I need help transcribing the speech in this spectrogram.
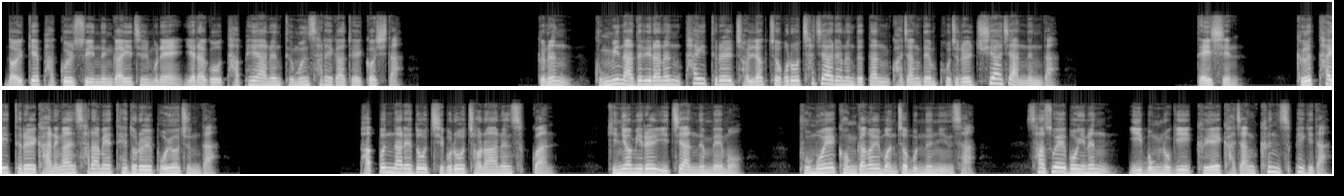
넓게 바꿀 수 있는가의 질문에 예라고 답해야 하는 드문 사례가 될 것이다. 그는 국민 아들이라는 타이틀을 전략적으로 차지하려는 듯한 과장된 포즈를 취하지 않는다. 대신 그 타이틀을 가능한 사람의 태도를 보여준다. 바쁜 날에도 집으로 전화하는 습관, 기념일을 잊지 않는 메모, 부모의 건강을 먼저 묻는 인사, 사소해 보이는 이 목록이 그의 가장 큰 스펙이다.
